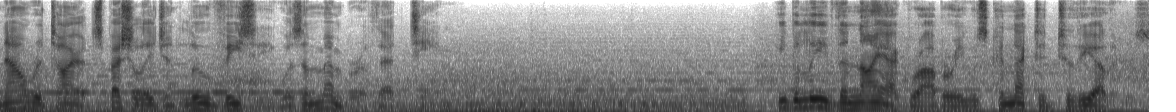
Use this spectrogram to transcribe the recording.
Now retired Special Agent Lou Vesey was a member of that team. He believed the Nyack robbery was connected to the others.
